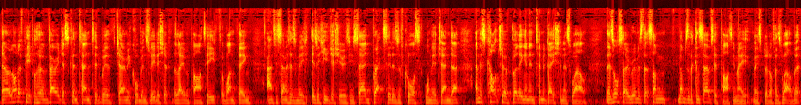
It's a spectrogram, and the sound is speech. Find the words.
There are a lot of people who are very discontented with Jeremy Corbyn's leadership of the Labour Party. For one thing, anti-Semitism is a huge issue, as you said. Brexit is, of course, on the agenda. And this culture of bullying and intimidation as well. There's also rumours that some members of the Conservative Party may, may split off as well. But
